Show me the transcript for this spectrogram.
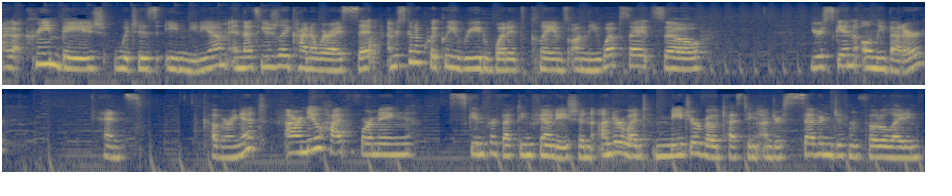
I got cream beige, which is a medium, and that's usually kind of where I sit. I'm just gonna quickly read what it claims on the website. So, your skin only better, hence covering it. Our new high performing Skin Perfecting Foundation underwent major road testing under seven different photo lighting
